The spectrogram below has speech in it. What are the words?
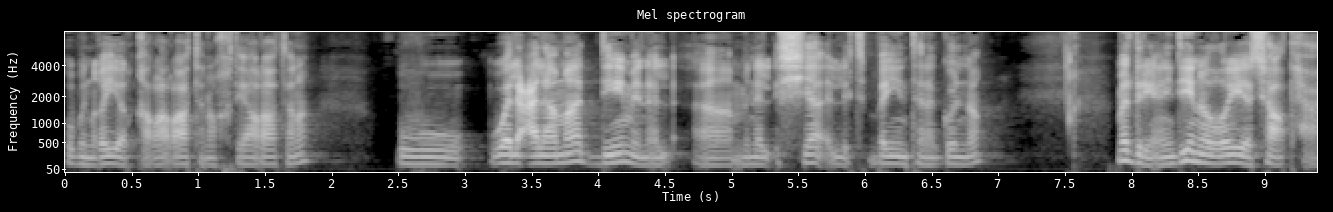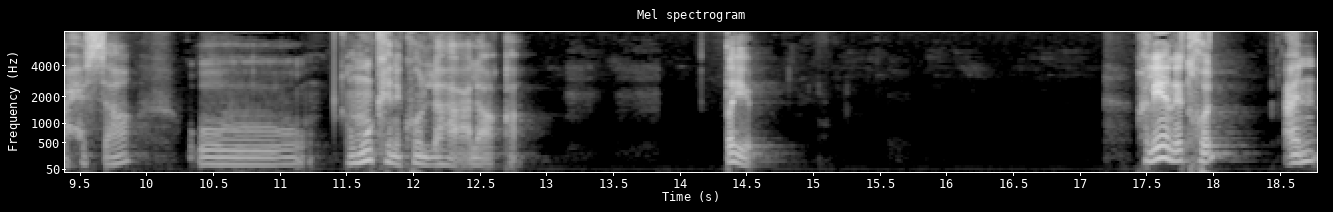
وبنغير قراراتنا واختياراتنا و... والعلامات دي من آه، من الأشياء اللي تبين تنقلنا. ما أدري يعني دي نظرية شاطحة أحسها و... وممكن يكون لها علاقة. طيب. خلينا ندخل عن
